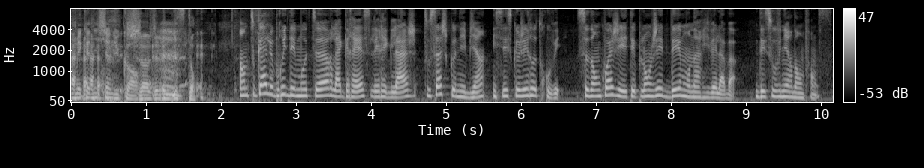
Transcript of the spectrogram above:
vais. Mécanicien du corps. Changer les pistons. En tout cas, le bruit des moteurs, la graisse, les réglages, tout ça, je connais bien et c'est ce que j'ai retrouvé. Ce dans quoi j'ai été plongée dès mon arrivée là-bas. Des souvenirs d'enfance.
